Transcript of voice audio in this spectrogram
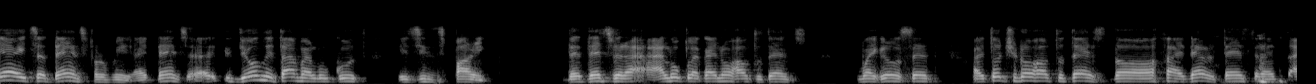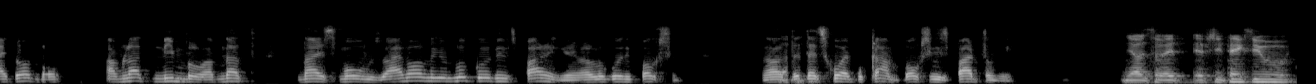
Yeah, it's a dance for me. I dance. Uh, the only time I look good is in sparring. That that's where I, I look like I know how to dance. My girl said, "I thought you know how to dance." No, I never danced. I I don't know. I'm not nimble. I'm not nice moves. I only look good in sparring. You know, I look good in boxing. No, that, that's who I become. Boxing is part of me. You know, so if, if she takes you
